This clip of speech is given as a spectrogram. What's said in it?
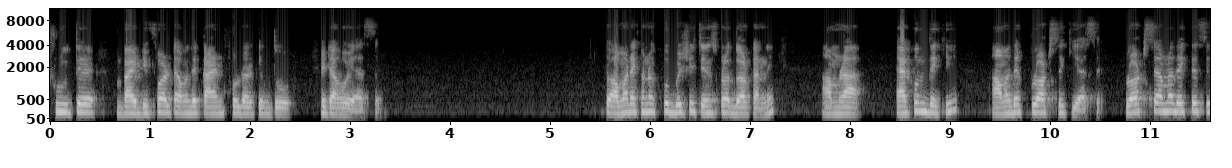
শুরুতে বাই ডিফল্ট আমাদের কারেন্ট ফোল্ডার কিন্তু সেটা হয়ে আছে। তো আমার এখানে খুব বেশি চেঞ্জ করার দরকার নেই। আমরা এখন দেখি আমাদের প্লটসে কি আছে। প্লটসে আমরা দেখতেছি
